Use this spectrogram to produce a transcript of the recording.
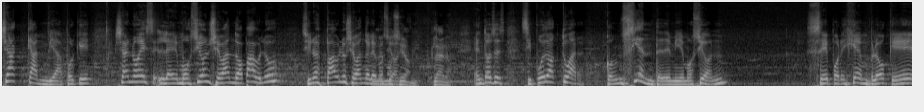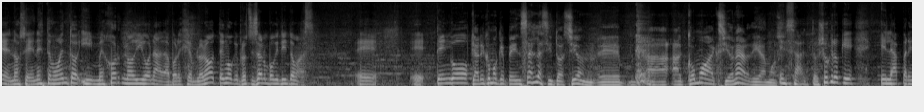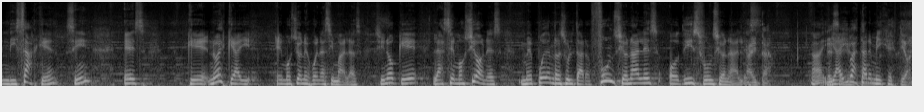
ya cambia, porque ya no es la emoción llevando a Pablo, sino es Pablo llevando la, emoción. emoción. Claro. Entonces, si puedo actuar consciente de mi emoción, sé, por ejemplo, que, no sé, en este momento, y mejor no digo nada, por ejemplo, ¿no? Tengo que procesar un poquitito más. Eh, eh, tengo... Claro, es como que pensás la situación, eh, a, cómo accionar, digamos. Exacto. Yo creo que el aprendizaje, ¿sí? Es que no es que hay emociones buenas y malas, sino que las emociones me pueden resultar funcionales o disfuncionales. Ahí está. ¿Ah? Y ahí va a estar mi gestión.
